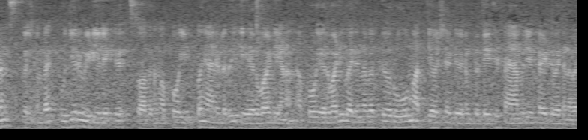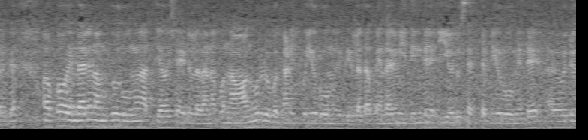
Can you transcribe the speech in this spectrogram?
ഫ്രണ്ട്സ് വെൽക്കം ബാക്ക്. പുതിയൊരു വീഡിയോയിലേക്ക് സ്വാഗതം. അപ്പോൾ ഇപ്പോൾ ഞാനുള്ളത് ഏർവാടിയാണ്. അപ്പോൾ ഏർവാടി വരുന്നവർക്ക് റൂം അത്യാവശ്യമായിട്ട് വരും. പ്രത്യേകിച്ച് ഫാമിലിയൊക്കെ ആയിട്ട് വരുന്നവർക്ക്. അപ്പോൾ എന്തായാലും നമുക്ക് റൂം അത്യാവശ്യമായിട്ടുള്ളതാണ്. അപ്പോൾ നാനൂറ് രൂപക്കാണ് ഇപ്പോൾ ഈ റൂം കിട്ടിയിട്ടുള്ളത്. അപ്പോൾ എന്തായാലും ഇതിന്റെ ഈ ഒരു സെറ്റപ്പ് ഈ റൂമിന്റെ ഒരു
